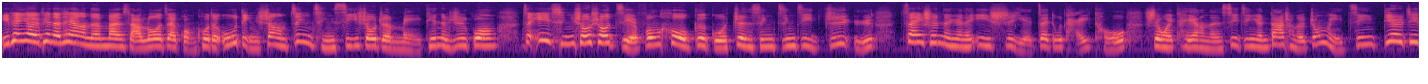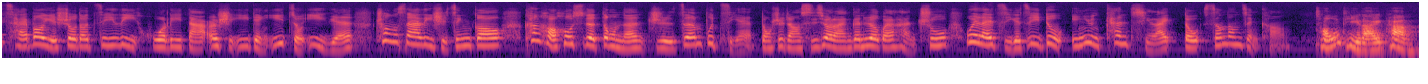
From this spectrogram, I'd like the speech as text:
一片又一片的太阳能板洒落在广阔的屋顶上，尽情吸收着每天的日光。在疫情稍稍解封后，各国振兴经济之余，再生能源的意识也再度抬头。身为太阳能系晶圆大厂的中美晶，第二季财报也受到激励，获利达二十一点一九亿元，创下历史新高。看好后续的动能只增不减。董事长徐秀兰更乐观喊出，未来几个季度营运看起来都相当健康。总体来看。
